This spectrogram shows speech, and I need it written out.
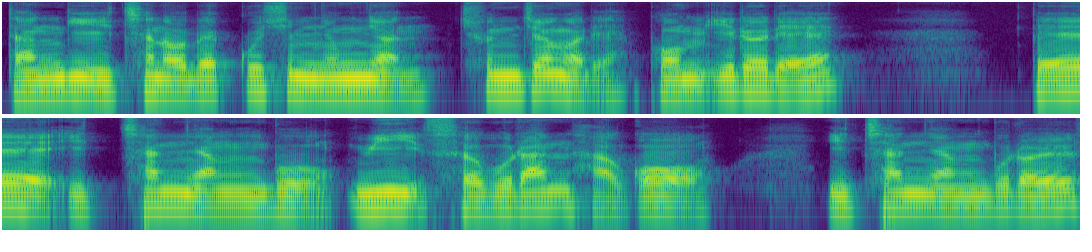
당기 2596년 춘정월에 봄 1월에 배 이찬 양부 위 서불안하고 이찬양부를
